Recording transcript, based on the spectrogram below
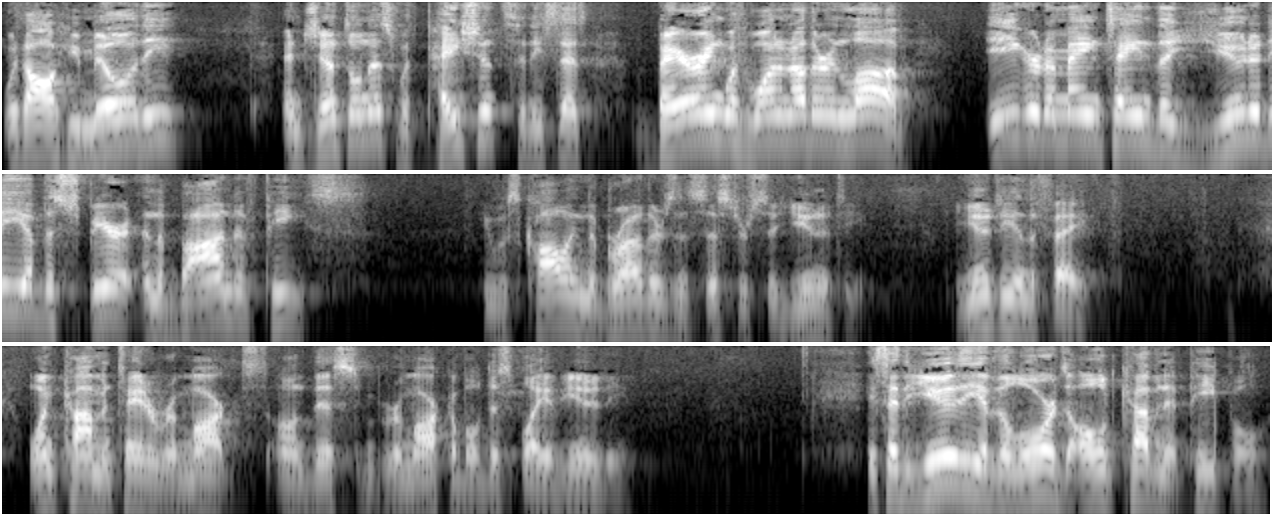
with all humility and gentleness, with patience. And he says, bearing with one another in love, eager to maintain the unity of the Spirit and the bond of peace. He was calling the brothers and sisters to unity, unity in the faith. One commentator remarked on this remarkable display of unity. He said, The unity of the Lord's old covenant people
